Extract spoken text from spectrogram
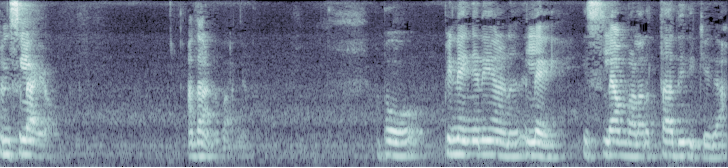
മനസ്സിലായോ? അതാണ് പറഞ്ഞത്. അപ്പോൾ പിന്നെ എങ്ങനെയാണ് അല്ലേ? ഇസ്ലാം വളർത്താതിരിക്കുക.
